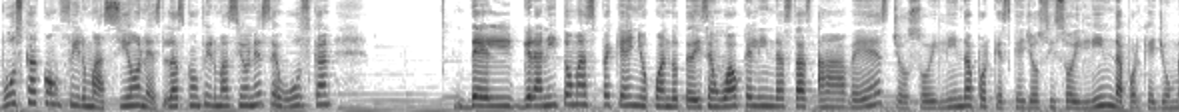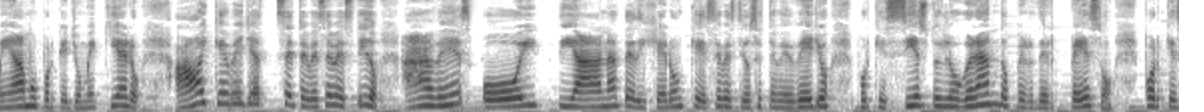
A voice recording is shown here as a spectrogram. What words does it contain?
Busca confirmaciones. Las confirmaciones se buscan del granito más pequeño cuando te dicen, wow, qué linda estás. Ah, ves, yo soy linda porque es que yo sí soy linda, porque yo me amo, porque yo me quiero. Ay, qué bella se te ve ese vestido. Ah, ves, hoy Diana te dijeron que ese vestido se te ve bello porque sí estoy logrando perder peso, porque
